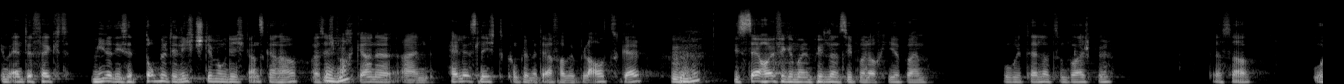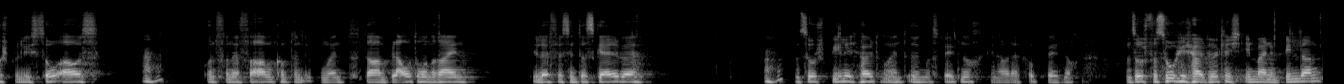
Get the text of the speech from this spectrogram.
im Endeffekt wieder diese doppelte Lichtstimmung, die ich ganz gerne habe. Also ich Mhm. mache gerne ein helles Licht, Komplementärfarbe blau zu gelb. Mhm. Ist sehr häufig in meinen Bildern, sieht man auch hier beim Uri Teller zum Beispiel. Der sah ursprünglich so aus Aha. und von den Farben kommt dann im Moment da ein Blauton rein. Die Löffel sind das Gelbe. Aha. Und so spiele ich halt. Moment, irgendwas fehlt noch. Genau, der Kopf fehlt noch. Und so versuche ich halt wirklich in meinen Bildern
